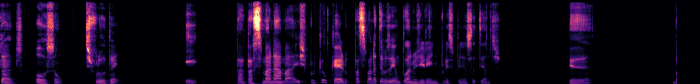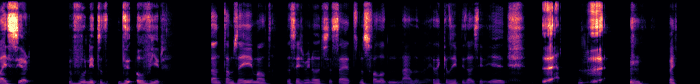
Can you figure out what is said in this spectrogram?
Portanto, ouçam, desfrutem e pá, para a semana há mais porque eu quero. Para a semana temos aí um plano girinho, por isso ponham-se atentos. Que vai ser bonito de, de ouvir. Portanto, estamos aí, malta. 16 minutos, 17, não se falou de nada, é daqueles episódios tipo. Bem,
